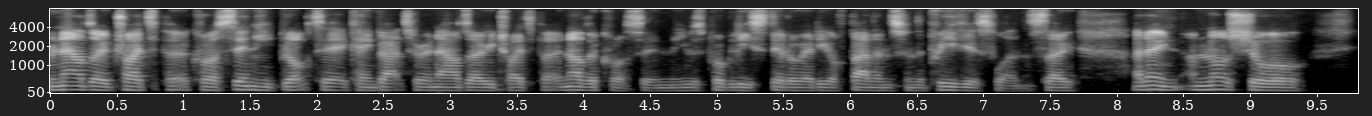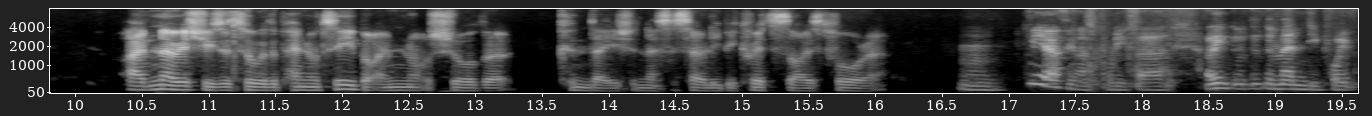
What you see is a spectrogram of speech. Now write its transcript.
Ronaldo tried to put a cross in, he blocked it. It came back to Ronaldo. He tried to put another cross in. He was probably still already off balance from the previous one. So I don't, I'm not sure. I have no issues at all with the penalty, but I'm not sure that Koundé should necessarily be criticised for it. Mm. Yeah, I think that's pretty fair. I think the, the Mendy point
